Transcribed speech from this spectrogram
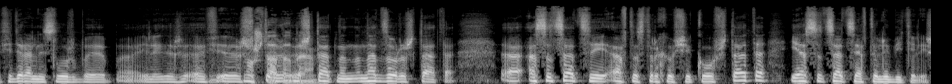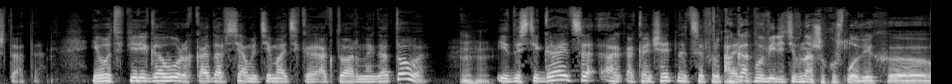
Федеральной службы э, или э, э, ну, штата, да. штата, надзора штата, Ассоциации автостраховщиков штата и Ассоциации автолюбителей штата. И вот в переговорах, когда вся математика актуарная готова, угу. и достигается окончательная цифра. А как вы видите в наших условиях? Э,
